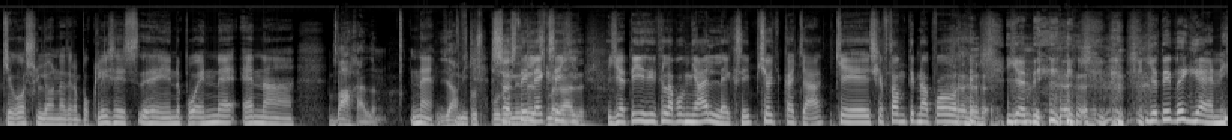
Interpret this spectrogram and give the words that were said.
και εγώ σου λέω να την αποκλείσεις. Είναι, που- είναι ένα. Μπάχαλο. Ναι, Για αυτούς που σωστή δεν είναι τις λέξη. μεγάλες. Γιατί ήθελα να πω μια άλλη λέξη, πιο κακιά, και σκεφτόμουν τι να πω. γιατί, γιατί δεν κάνει.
